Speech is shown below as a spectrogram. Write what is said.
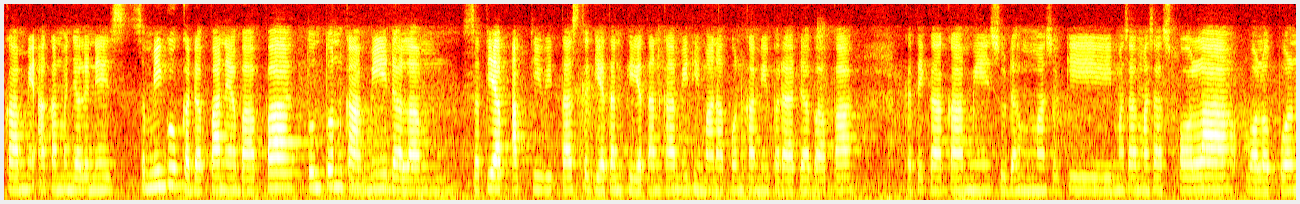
Kami akan menjalani seminggu ke depan ya Bapak tuntun kami dalam setiap aktivitas kegiatan-kegiatan kami di mana pun kami berada Bapak ketika kami sudah memasuki masa-masa sekolah walaupun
